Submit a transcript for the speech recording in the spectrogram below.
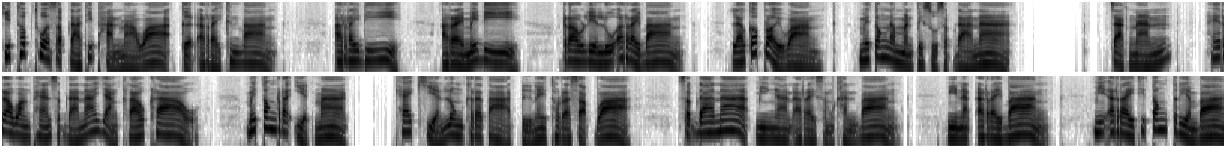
คิดทบทวนสัปดาห์ที่ผ่านมาว่าเกิดอะไรขึ้นบ้าง อะไรดี อะไรไม่ดี เราเรียนรู้อะไรบ้าง แล้วก็ปล่อยวาง ไม่ต้องนำมันไปสู่สัปดาห์หน้า จากนั้นให้เราวางแผนสัปดาห์หน้าอย่างคร่าวๆ ไม่ต้องละเอียดมาก แค่เขียนลงกระดาษหรือในโทรศัพท์ว่า สัปดาห์หน้ามีงานอะไรสำคัญบ้าง มีนัดอะไรบ้าง มีอะไรที่ต้องเตรียมบ้าง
